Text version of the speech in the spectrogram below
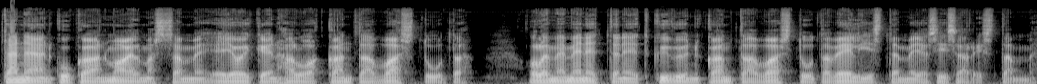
Tänään kukaan maailmassamme ei oikein halua kantaa vastuuta – olemme menettäneet kyvyn kantaa vastuuta veljistämme ja sisaristamme.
